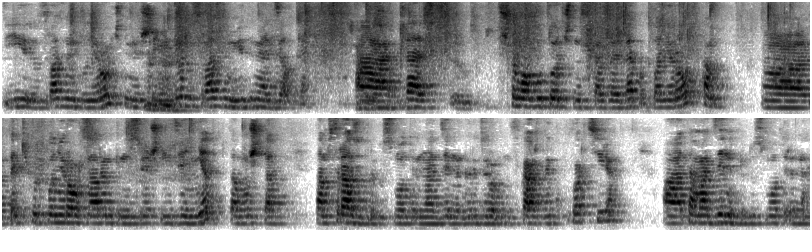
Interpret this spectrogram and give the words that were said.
и с разными планировочными решениями, mm-hmm. тоже с разными видами отделки. А, да, что могу точно сказать, да, по планировкам. А, таких вот планировок на рынке на сегодняшний день нет, потому что там сразу предусмотрено отдельно гардероб в каждой квартире. А, там отдельно предусмотрено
